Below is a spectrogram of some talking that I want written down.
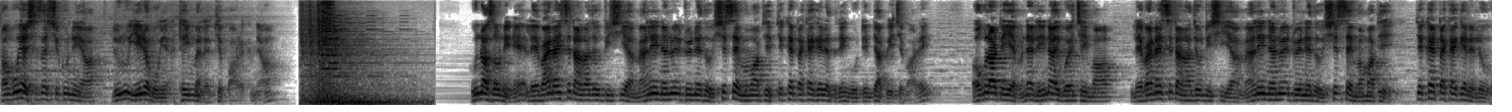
1988ခုနှစ်ဟာလူလူရေးတော်ပုံရဲ့အထိမ့်မဲ့လည်းဖြစ်ပါတယ်ခင်ဗျာခုနောက်ဆုံးအနေနဲ့လေပိုင်းတိုင်းစစ်တမ်းလာချုပ်တရှိရမန်လေးနန်းတွင်အတွင်းထဲသို့80မမဖြစ်ပြစ်ခတ်တိုက်ခိုက်ခဲ့တဲ့တဲ့တင်ကိုတင်ပြပေးချင်ပါတယ်။ဩဂလတရက်မနေ့၄နိုင်ပွဲချိန်မှာလေပိုင်းတိုင်းစစ်တမ်းလာချုပ်တရှိရမန်လေးနန်းတွင်အတွင်းထဲသို့80မမဖြစ်ပြစ်ခတ်တိုက်ခိုက်ခဲ့တယ်လို့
